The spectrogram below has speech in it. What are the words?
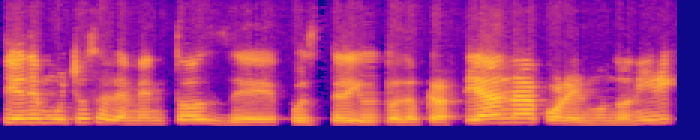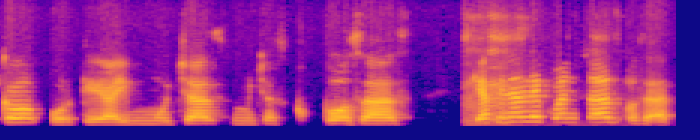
Tiene muchos elementos de, pues te digo, Lovecraftiana por el mundo onírico, porque hay muchas, muchas cosas que a final de cuentas, o sea,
